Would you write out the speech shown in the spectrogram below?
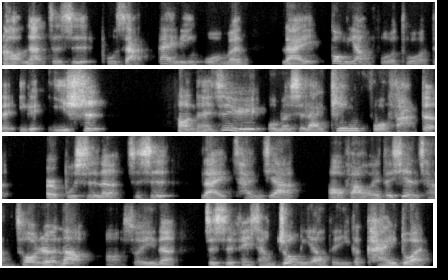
好，那这是菩萨带领我们。来供养佛陀的一个仪式，好，乃至于我们是来听佛法的，而不是呢，只是来参加哦法会的现场凑热闹啊。所以呢，这是非常重要的一个开端。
